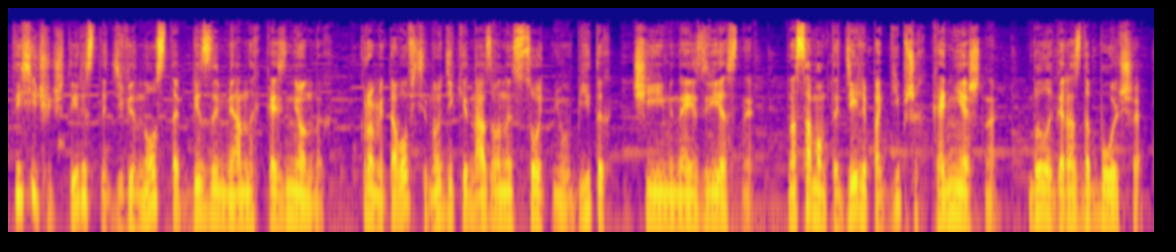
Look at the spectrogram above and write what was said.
1490 безымянных казненных. Кроме того, в Синодике названы сотни убитых, чьи имена известны. На самом-то деле погибших, конечно, было гораздо больше –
